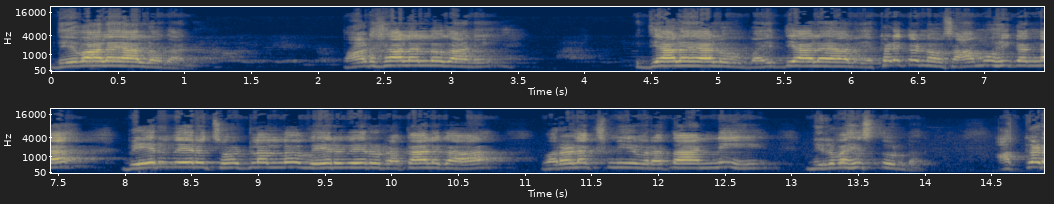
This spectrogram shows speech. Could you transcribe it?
దేవాలయాల్లో కానీ పాఠశాలల్లో కానీ విద్యాలయాలు వైద్యాలయాలు ఎక్కడెక్కడో సామూహికంగా వేరు వేరు చోట్లల్లో వేరు వేరు రకాలుగా వరలక్ష్మి వ్రతాన్ని నిర్వహిస్తుంటారు అక్కడ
